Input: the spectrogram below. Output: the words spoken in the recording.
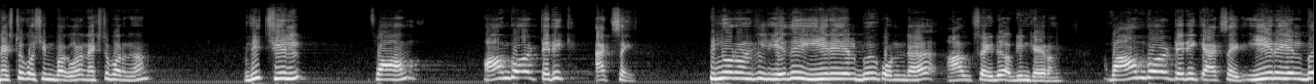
நெக்ஸ்ட் கொஸ்டின் பார்க்கலாம். நெக்ஸ்ட் பாருங்கள் which will form amphoteric oxide பின்னொரு ஒன்றில் எது ஈரியல்பு கொண்ட ஆக்சைடு அப்படின்னு கேட்குறாங்க. அப்போ ஆம்போடெரிக் ஆக்சைடு ஈரியல்பு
